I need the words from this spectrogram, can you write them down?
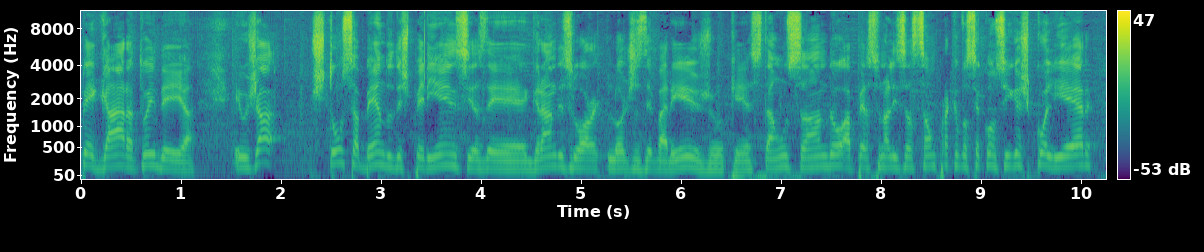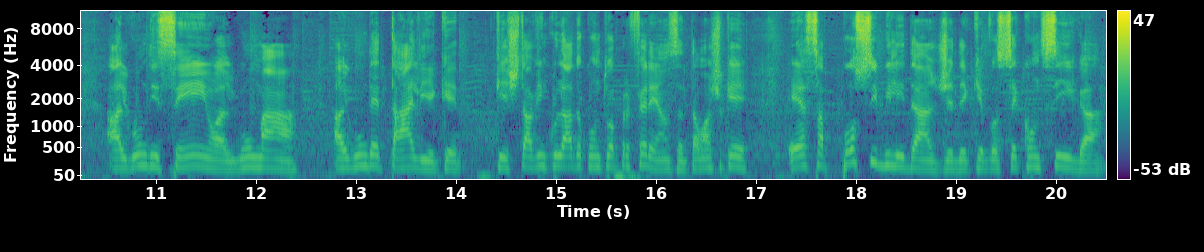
pegar a tua ideia. Eu já estou sabendo de experiências de grandes lojas de varejo que estão usando a personalização para que você consiga escolher algum desenho, alguma algum detalhe que que está vinculado com tua preferência. Então acho que essa possibilidade de que você consiga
